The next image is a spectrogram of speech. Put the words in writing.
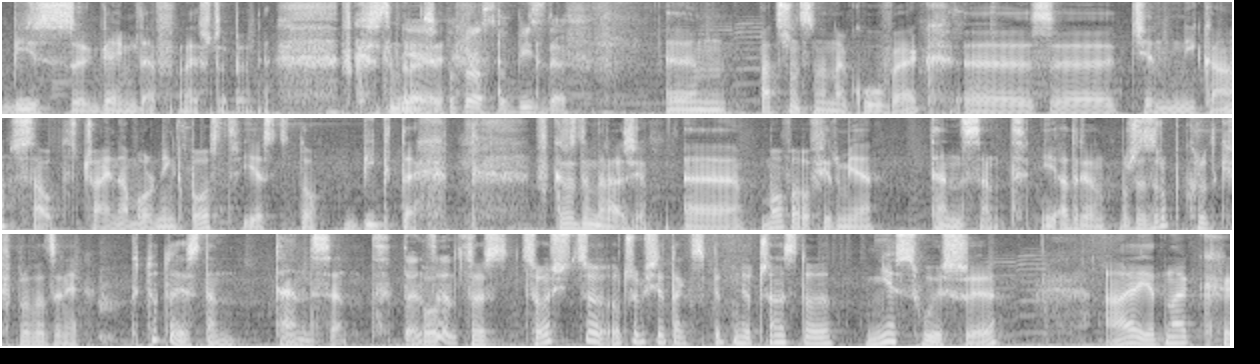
Biz game dev jeszcze pewnie. W każdym Nie, razie. po prostu bizdev. Patrząc na nagłówek e, z dziennika South China Morning Post, jest to Big Tech. W każdym razie, e, mowa o firmie Tencent. I Adrian, może zrób krótkie wprowadzenie. Kto to jest ten Tencent? Tencent? Bo to jest coś, co oczywiście tak zbytnio często nie słyszy, a jednak e,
